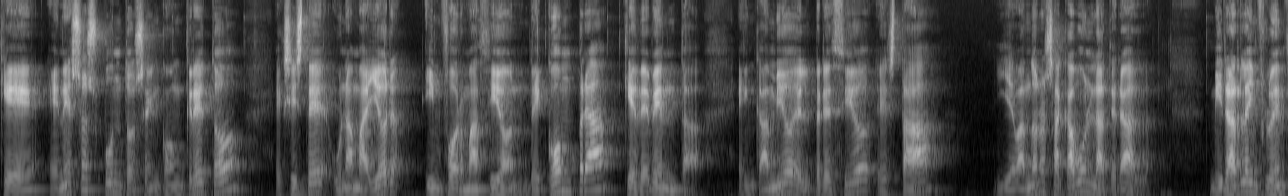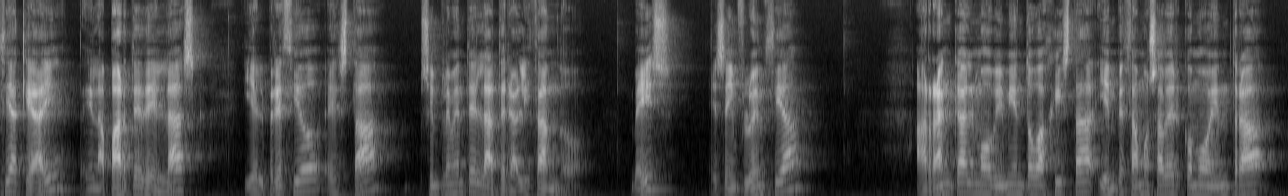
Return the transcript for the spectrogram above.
Que en esos puntos en concreto existe una mayor información de compra que de venta. En cambio, el precio está llevándonos a cabo un lateral. Mirar la influencia que hay en la parte del ask y el precio está simplemente lateralizando. ¿Veis? Esa influencia arranca el movimiento bajista y empezamos a ver cómo entra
